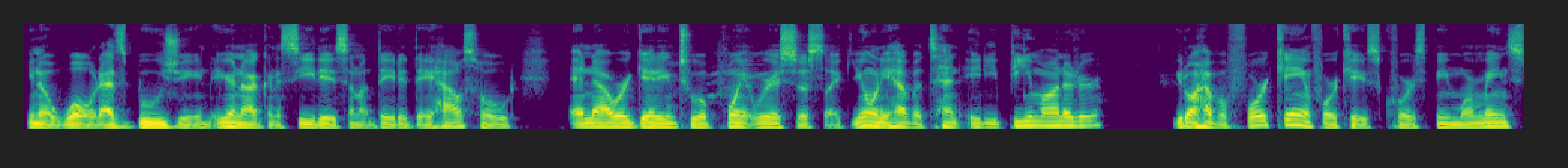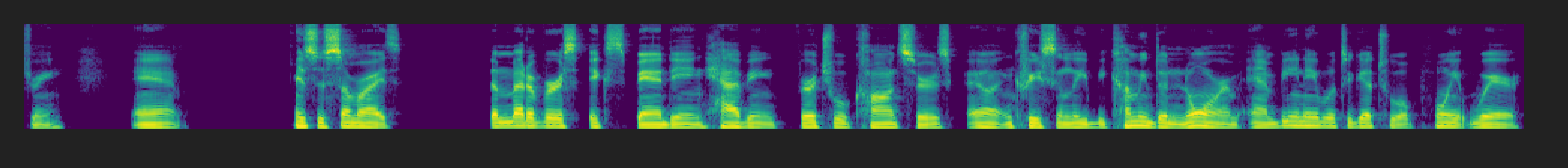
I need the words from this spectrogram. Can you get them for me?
you know, whoa, that's bougie. You're not going to see this in a day to day household. And now we're getting to a point where it's just like you only have a 1080p monitor you don't have a 4K, and 4K, is, of course, being more mainstream. And it's to summarize the metaverse expanding, having virtual concerts uh, increasingly becoming the norm, and being able to get to a point where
